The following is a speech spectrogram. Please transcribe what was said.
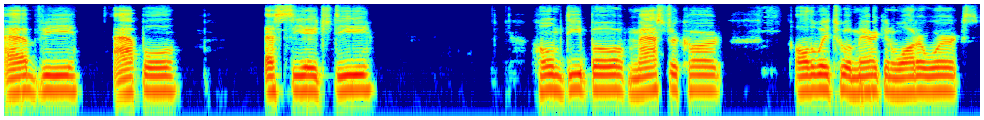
AbbVie, Apple, SCHD, Home Depot, MasterCard, all the way to American Waterworks.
